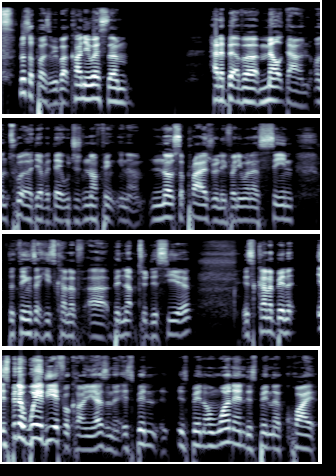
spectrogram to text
not supposedly, but Kanye West um had a bit of a meltdown on Twitter the other day, which is nothing, you know, no surprise really for anyone that's seen the things that he's kind of uh, been up to this year. It's kind of been it's been a weird year for Kanye, hasn't it? It's been it's been on one end, it's been a quite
